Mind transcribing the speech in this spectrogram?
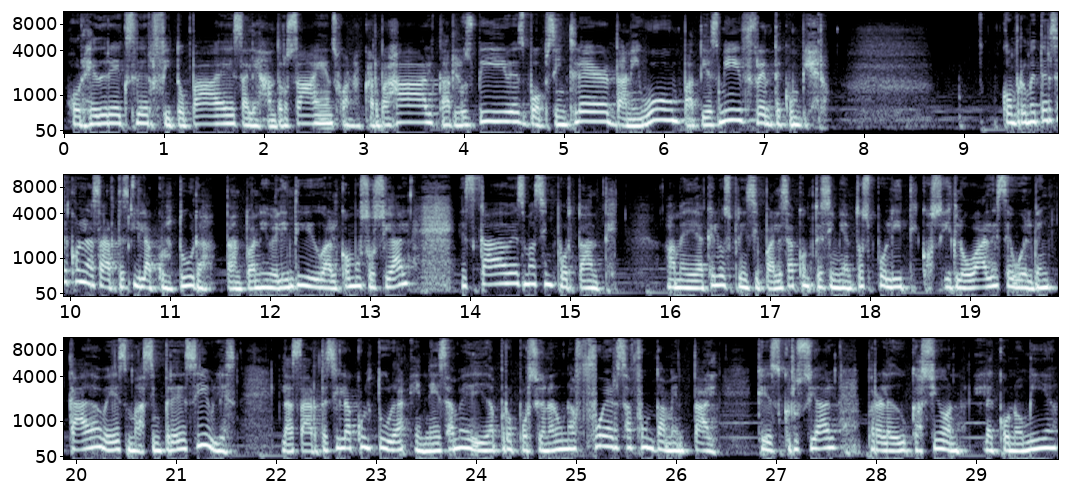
Jorge Drexler, Fito Páez, Alejandro Sáenz, Juana Carvajal, Carlos Vives, Bob Sinclair, Danny Boom, Patti Smith, Frente Cumbiero. Comprometerse con las artes y la cultura, tanto a nivel individual como social, es cada vez más importante. a medida que los principales acontecimientos políticos y globales se vuelven cada vez más impredecibles. Las artes y la cultura en esa medida proporcionan una fuerza fundamental que es crucial para la educación, la economía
